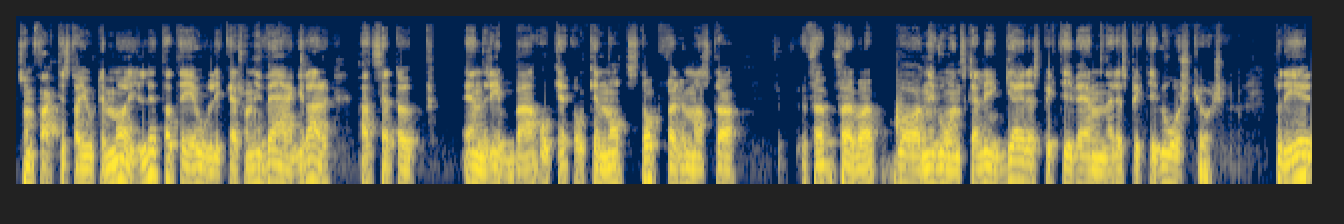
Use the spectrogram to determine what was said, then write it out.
som faktiskt har gjort det möjligt att det är olika, så ni vägrar att sätta upp en ribba och, och en måttstock för hur man ska för, för var, var nivån ska ligga i respektive ämne, respektive årskurs. Så det, är,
